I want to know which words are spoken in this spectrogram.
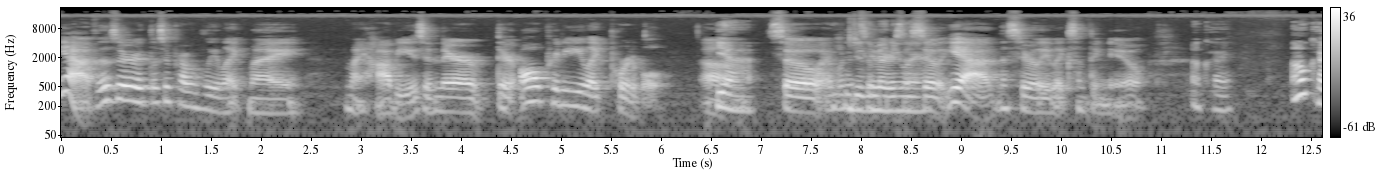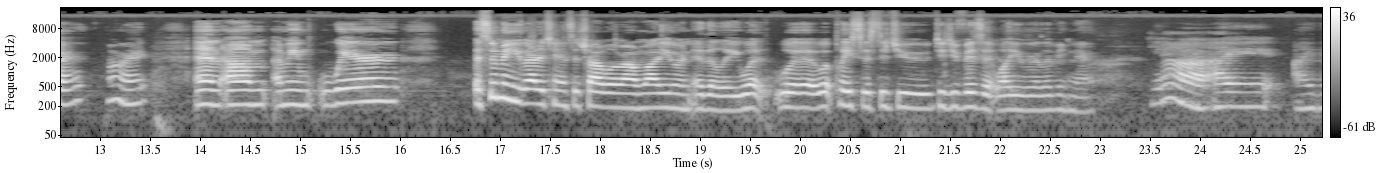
yeah, those are those are probably like my my hobbies, and they're they're all pretty like portable. Um, Yeah. So I wouldn't do say them there's anywhere. necessarily yeah necessarily like something new. Okay. Okay. All right. And um I mean, where assuming you got a chance to travel around while you were in Italy, what what what places did you did you visit while you were living there? Yeah, I I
